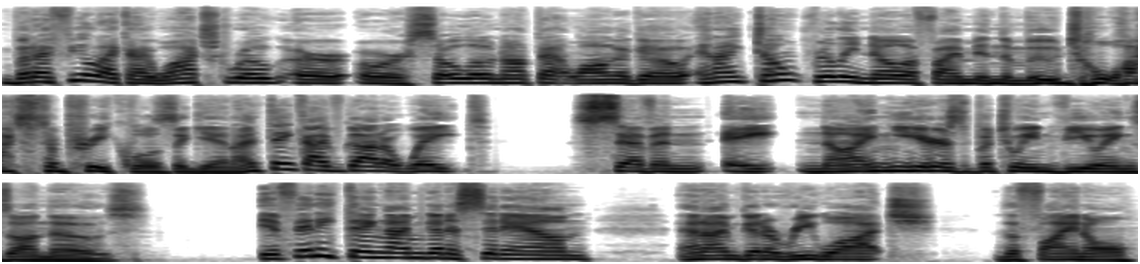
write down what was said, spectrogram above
But I feel like I watched Rogue or, or Solo not that long ago, and I don't really know if I'm in the mood to watch the prequels again. I think I've got to wait seven, eight, nine years between viewings on those. If anything, I'm going to sit down and I'm going to rewatch the final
